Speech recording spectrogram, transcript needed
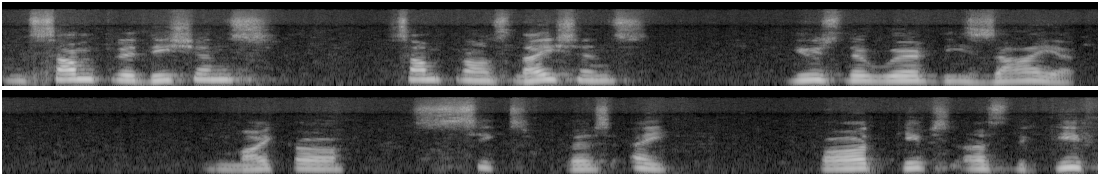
In some traditions, some translations use the word desire. In Micah 6 verse 8 God gives us the gift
